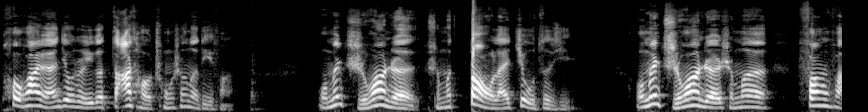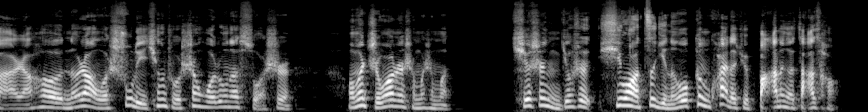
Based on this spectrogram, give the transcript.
后花园就是一个杂草丛生的地方，我们指望着什么道来救自己？我们指望着什么方法，然后能让我梳理清楚生活中的琐事？我们指望着什么什么？其实你就是希望自己能够更快的去拔那个杂草。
